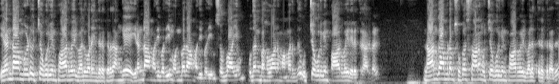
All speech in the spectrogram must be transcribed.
இரண்டாம் வீடு உச்சகுருவின் பார்வையில் வலுவடைந்திருக்கிறது. அங்கே இரண்டாம் அதிபதியும் ஒன்பதாம் அதிபதியும் செவ்வாயும் புதன் பகவானும் அமர்ந்து உச்சகுருவின் பார்வையில் இருக்கிறார்கள். நான்காம் இடம் சுகஸ்தானம் உச்சகுருவின் பார்வையில் வலுத்திருக்கிறது.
